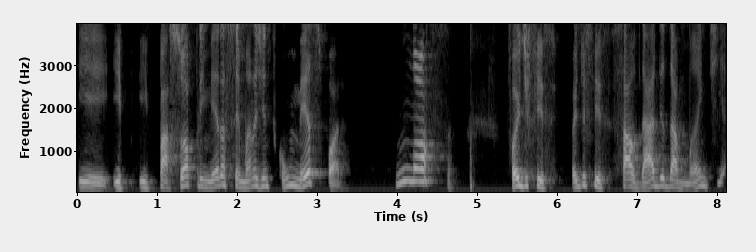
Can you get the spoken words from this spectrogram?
e, e, e passou a primeira semana, a gente ficou um mês fora. Nossa, foi difícil, foi difícil. Saudade da mãe, tinha,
